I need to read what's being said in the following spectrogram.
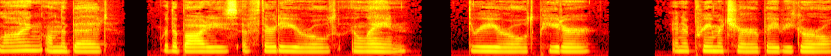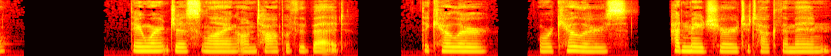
Lying on the bed were the bodies of 30 year old Elaine, 3 year old Peter, and a premature baby girl. They weren't just lying on top of the bed. The killer, or killers, had made sure to tuck them in.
